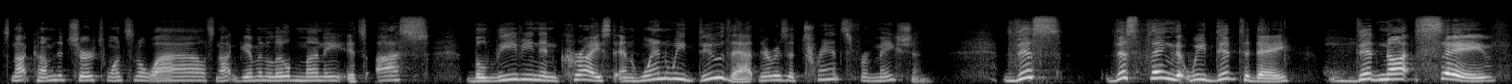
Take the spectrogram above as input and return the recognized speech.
it's not come to church once in a while. It's not giving a little money. It's us believing in Christ. And when we do that, there is a transformation. This, this thing that we did today did not save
